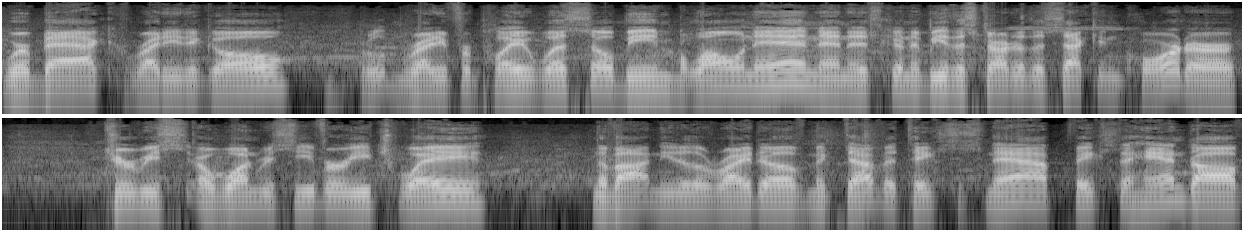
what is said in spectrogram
we're back, ready to go, ready for play whistle being blown in, and it's going to be the start of the second quarter. Two, uh, one receiver each way. Novotny to the right of McDevitt takes the snap, fakes the handoff,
